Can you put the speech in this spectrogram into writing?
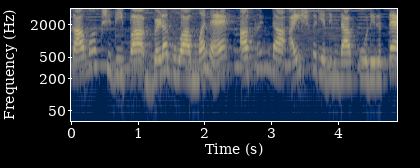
ಕಾಮಾಕ್ಷಿ ದೀಪ ಬೆಳಗುವ ಮನೆ ಅಖಂಡ ಐಶ್ವರ್ಯದಿಂದ ಕೂಡಿರುತ್ತೆ.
